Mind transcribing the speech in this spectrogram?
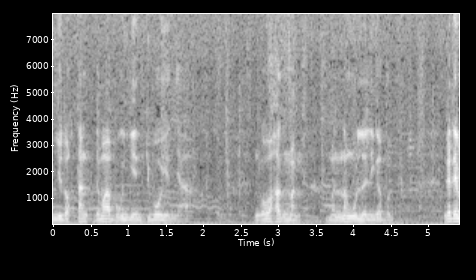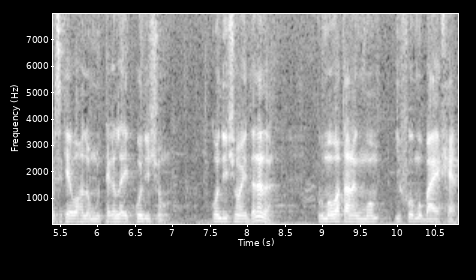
ñu dox tànk damaa bëgg ngeen juboo yéen ñaar nga wax ak man man nangul la li nga bëgg nga dem si kay wax la mu tegal la ay conditions conditions yi dana la pour ma waxtaan ak moom il faut mu bàyyi xeer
